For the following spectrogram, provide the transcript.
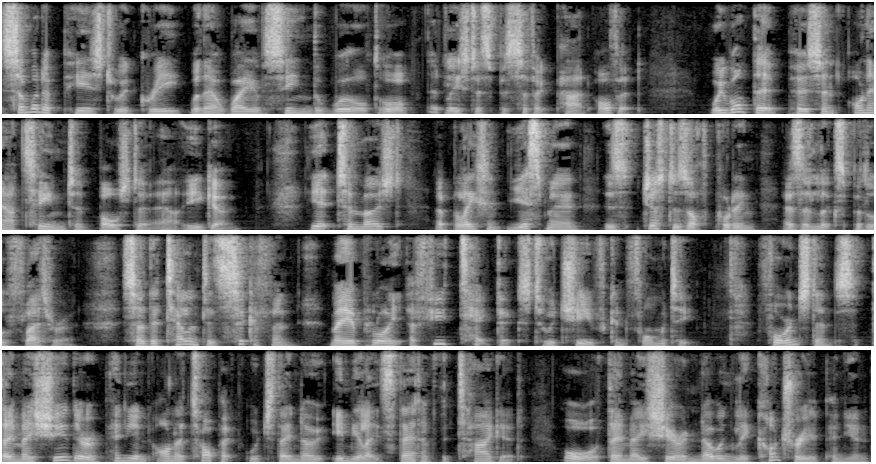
someone appears to agree with our way of seeing the world, or at least a specific part of it, we want that person on our team to bolster our ego. Yet to most, a blatant yes man is just as off putting as a lickspittle flatterer, so the talented sycophant may employ a few tactics to achieve conformity. For instance, they may share their opinion on a topic which they know emulates that of the target, or they may share a knowingly contrary opinion,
